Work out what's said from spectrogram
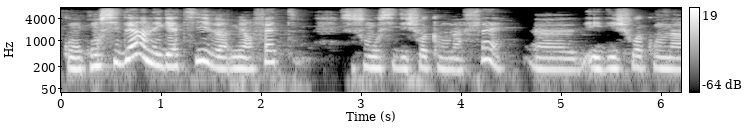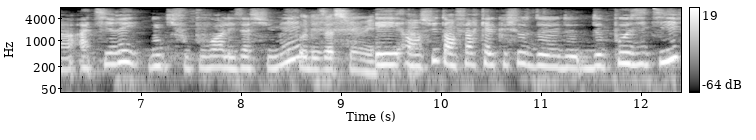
qu'on considère négatives, mais en fait, ce sont aussi des choix qu'on a faits euh, et des choix qu'on a attirés. Donc, il faut pouvoir les assumer Il faut les assumer. et ensuite en faire quelque chose de, de, de positif.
